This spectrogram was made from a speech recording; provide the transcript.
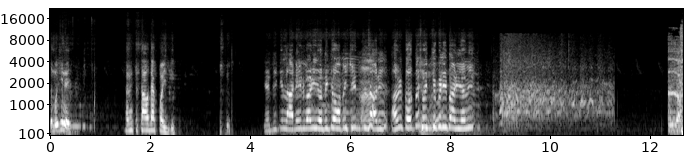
তো বসি নাই। আমি তো তাও দেখ পাই দি এদিকে লাটের বাড়ি ওদিকে অফিসের ছাড়ি আমি কত সহ্য করি পারি আমি? 감사합니다.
